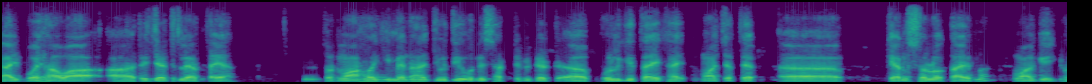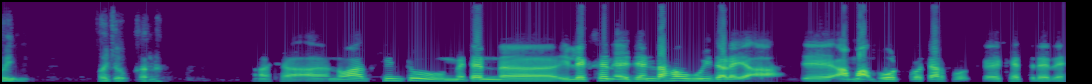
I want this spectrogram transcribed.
आज बहुत रिजेक्ट लेन आता तो वहाँ होगी मैंने जो उन्हें भूल गिताई खाई जाते कैंसल होता है ᱟᱪᱪᱷᱟ ᱟᱨ ᱱᱚᱣᱟ ᱠᱤᱱᱛᱩ ᱢᱤᱫᱴᱮᱱ ᱤᱞᱮᱠᱥᱮᱱ ᱮᱡᱮᱱᱰᱟ ᱦᱚᱸ ᱦᱩᱭ ᱫᱟᱲᱮᱭᱟᱜᱼᱟ ᱡᱮ ᱟᱢᱟᱜ ᱵᱷᱳᱴ ᱯᱨᱚᱪᱟᱨ ᱠᱷᱮᱛᱨᱮ ᱨᱮ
